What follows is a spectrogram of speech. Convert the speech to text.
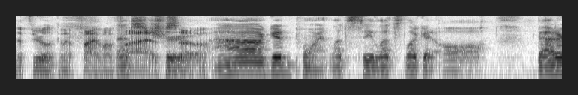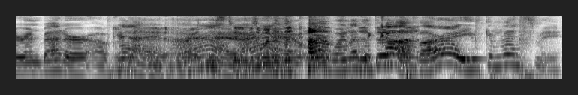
if you're looking at five on That's five. true. So Ah, good point. Let's see. Let's look at all. Better and better. Okay. All right, right. this team's all winning the right, cup. We're winning the cup. it. All right, you've convinced me.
